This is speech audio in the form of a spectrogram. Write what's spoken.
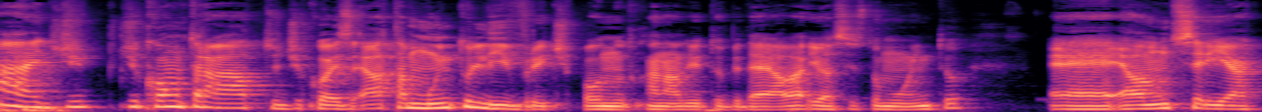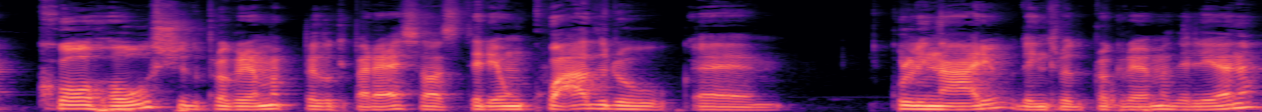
Ah, de, de contrato, de coisa. Ela tá muito livre, tipo, no canal do YouTube dela, eu assisto muito. É, ela não seria co-host do programa, pelo que parece. Ela teria um quadro é, culinário dentro do programa da Eliana.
